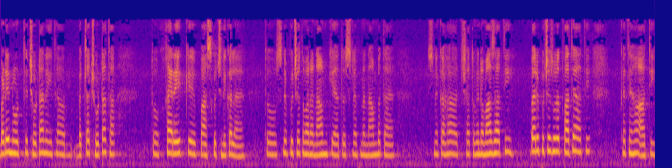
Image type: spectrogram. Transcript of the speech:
بڑے نوٹ تھے، چھوٹا نہیں تھا اور بچہ چھوٹا تھا۔ تو خیر، ایک کے پاس کچھ نکل آیا۔ تو اس نے پوچھا، تمہارا نام کیا؟ تو اس نے اپنا نام بتایا۔ اس نے کہا اچھا تمہیں نماز آتی؟ پہلے پوچھا صورت فاتح آتی؟ کہتے ہاں آتی۔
